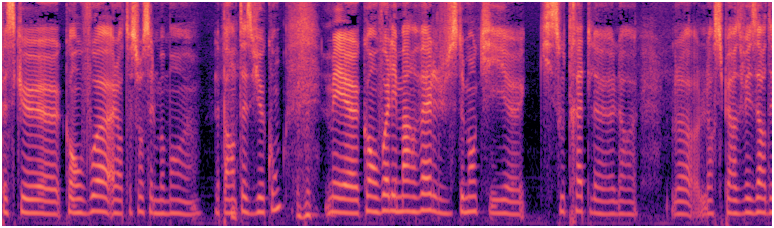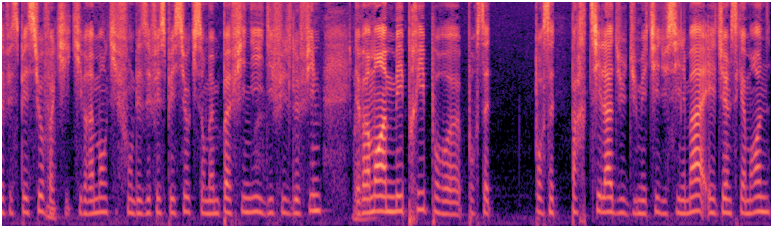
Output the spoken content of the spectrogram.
Parce que euh, quand on voit, alors attention, c'est le moment, euh, la parenthèse vieux con, mais euh, quand on voit les Marvel justement qui, euh, qui sous-traitent le- leur, leur, leur superviseur d'effets spéciaux, enfin Mm. qui, qui vraiment qui font des effets spéciaux qui sont même pas finis, ils diffusent le film. Il y a vraiment un mépris pour, euh, pour cette, pour cette partie-là du, du métier du cinéma. Et James Cameron,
